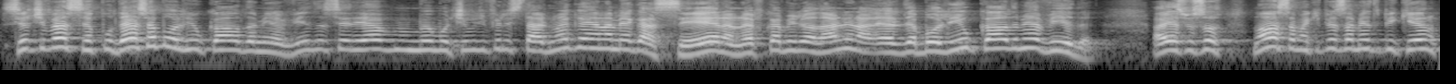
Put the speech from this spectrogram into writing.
Se eu tivesse, se eu pudesse abolir o carro da minha vida, seria o meu motivo de felicidade. Não é ganhar na Mega Sena, não é ficar milionário nem nada, é abolir o carro da minha vida. Aí as pessoas, nossa, mas que pensamento pequeno.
